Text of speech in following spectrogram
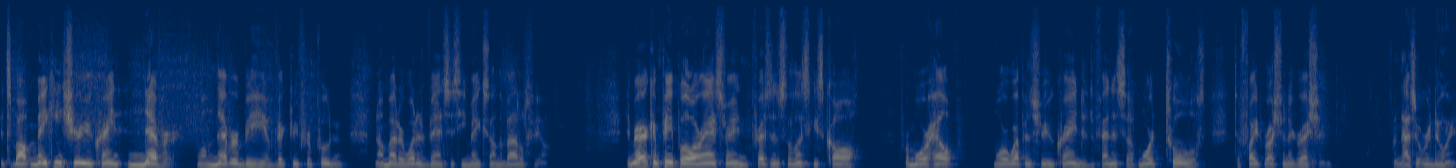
It's about making sure Ukraine never, will never be a victory for Putin, no matter what advances he makes on the battlefield. The American people are answering President Zelensky's call for more help, more weapons for Ukraine to defend itself, more tools to fight Russian aggression. And that's what we're doing.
